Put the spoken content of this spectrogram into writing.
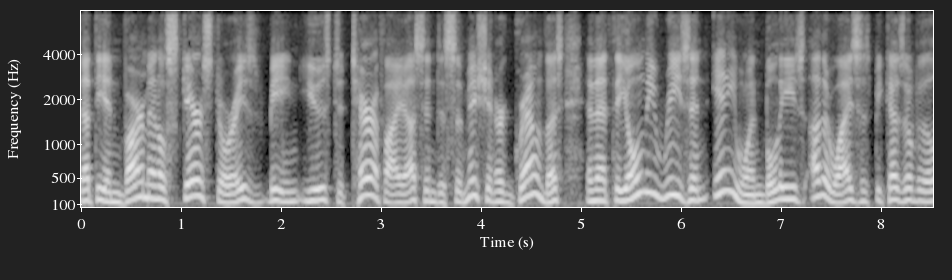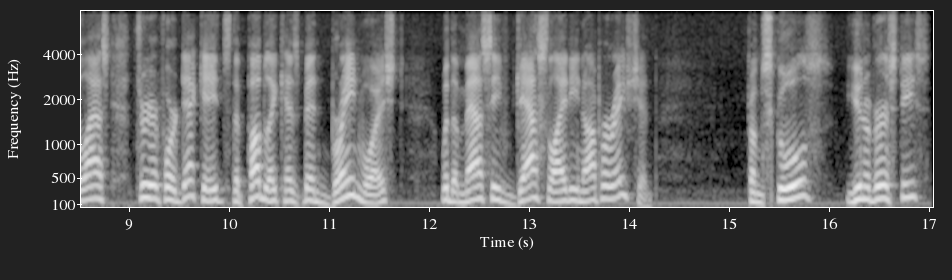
that the environmental scare stories being used to terrify us into submission are groundless, and that the only reason anyone believes otherwise is because over the last three or four decades the public has been brainwashed with a massive gaslighting operation. From schools, universities,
